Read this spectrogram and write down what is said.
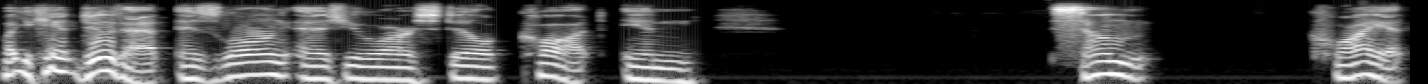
But you can't do that as long as you are still caught in some quiet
